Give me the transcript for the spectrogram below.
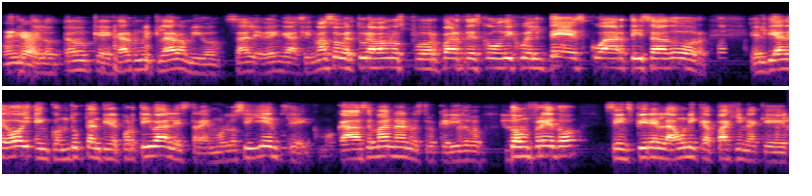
Que venga. te lo tengo que dejar muy claro, amigo. Sale, venga. Sin más obertura, vámonos por partes, como dijo el descuartizador. El día de hoy, en Conducta Antideportiva, les traemos lo siguiente. Como cada semana, nuestro querido Don Fredo se inspira en la única página que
